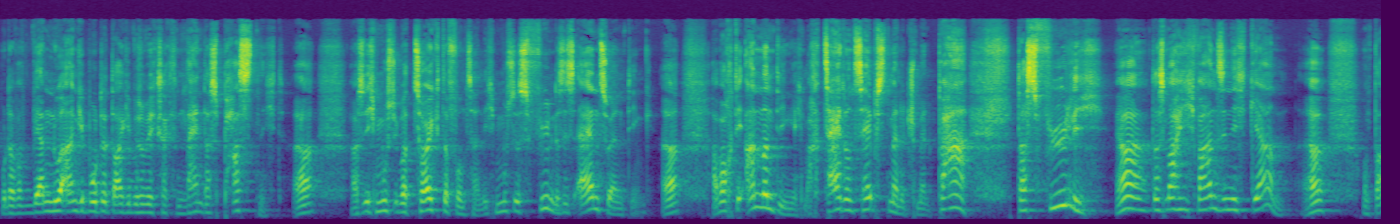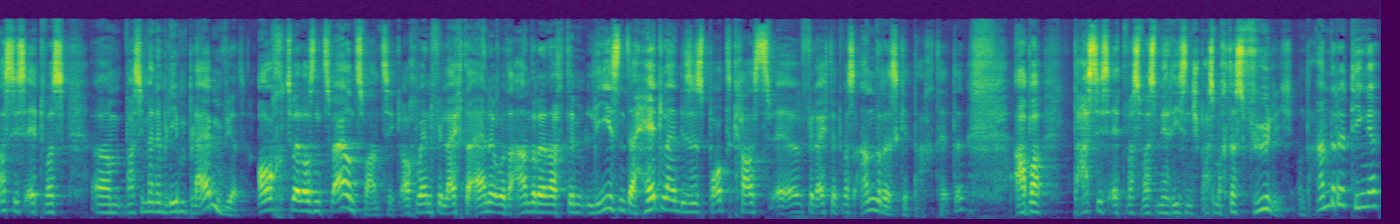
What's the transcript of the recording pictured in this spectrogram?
oder wären nur Angebote da gewesen, wo ich gesagt habe, nein, das passt nicht. Ja. Also ich muss überzeugt davon sein, ich muss es fühlen, das ist ein so ein Ding. Ja. Aber auch die anderen Dinge, ich mache Zeit- und Selbstmanagement, bah, das fühle ich, ja, das mache ich wahnsinnig gern. Ja? Und das ist etwas, ähm, was in meinem Leben bleiben wird. Auch 2022, auch wenn vielleicht der eine oder andere nach dem Lesen der Headline dieses Podcasts äh, vielleicht etwas anderes gedacht hätte. Aber das ist etwas, was mir riesen Spaß macht, das fühle ich. Und andere Dinge,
